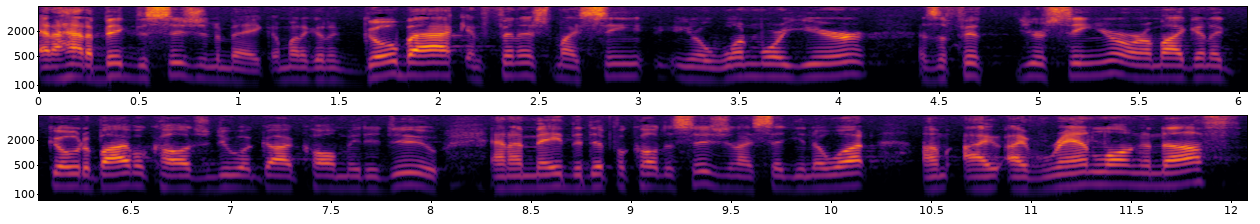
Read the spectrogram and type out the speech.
and I had a big decision to make. Am I going to go back and finish my you know one more year as a fifth year senior, or am I going to go to Bible college and do what God called me to do? And I made the difficult decision. I said, you know what? I'm, I, I've ran long enough.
